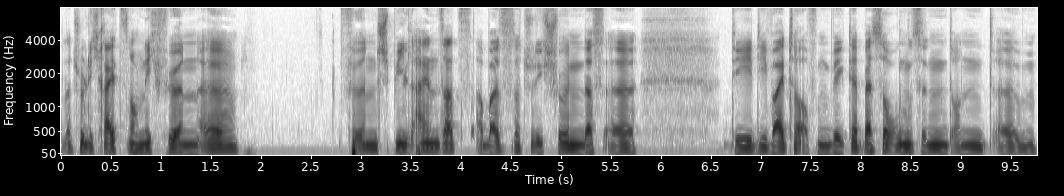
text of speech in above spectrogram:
Natürlich reicht es noch nicht für einen äh, für einen Spieleinsatz, aber es ist natürlich schön, dass äh, die, die weiter auf dem Weg der Besserung sind und ähm,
